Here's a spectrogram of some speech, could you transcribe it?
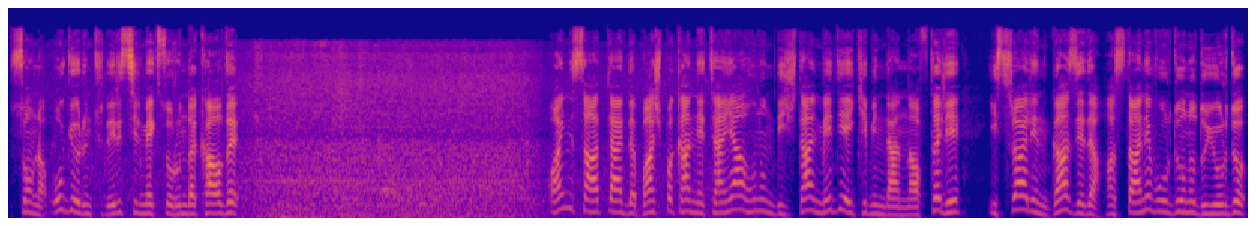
Sonra o görüntüleri silmek zorunda kaldı. Aynı saatlerde Başbakan Netanyahu'nun dijital medya ekibinden Naftali, İsrail'in Gazze'de hastane vurduğunu duyurdu.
